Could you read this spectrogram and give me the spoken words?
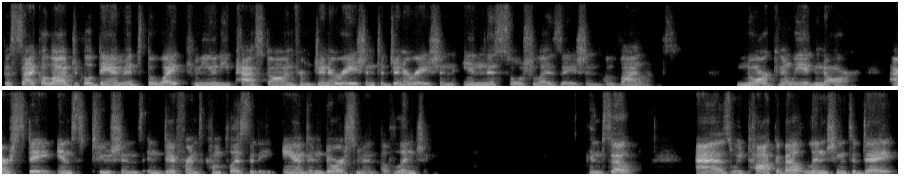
the psychological damage the white community passed on from generation to generation in this socialization of violence. Nor can we ignore our state institutions' indifference, complicity, and endorsement of lynching. And so, as we talk about lynching today,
